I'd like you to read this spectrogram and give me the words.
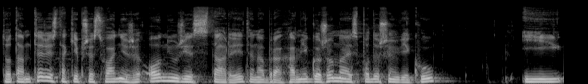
to tam też jest takie przesłanie, że on już jest stary, ten Abraham, jego żona jest w podeszłym wieku i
